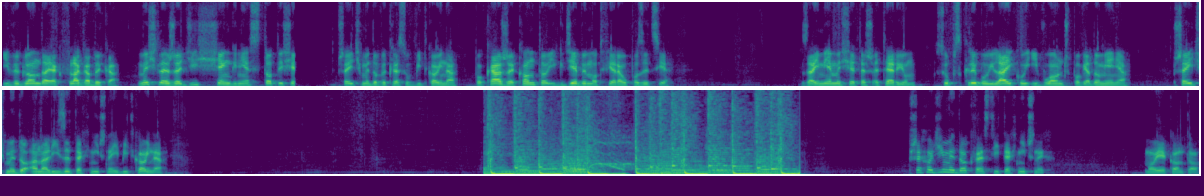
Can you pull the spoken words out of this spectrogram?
I wygląda jak flaga byka. Myślę, że dziś sięgnie 100 tysięcy. Przejdźmy do wykresów Bitcoina. Pokażę konto i gdzie bym otwierał pozycję. Zajmiemy się też Ethereum. Subskrybuj, lajkuj i włącz powiadomienia. Przejdźmy do analizy technicznej Bitcoina. Przechodzimy do kwestii technicznych. Moje konto.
